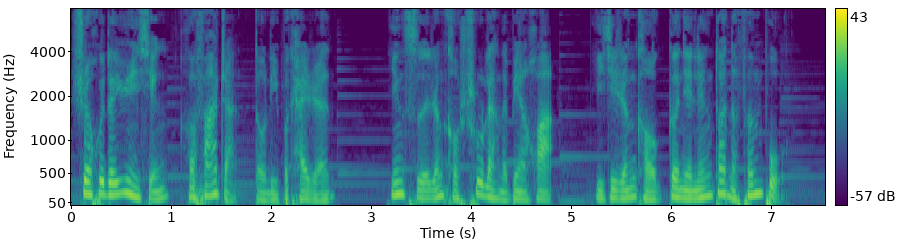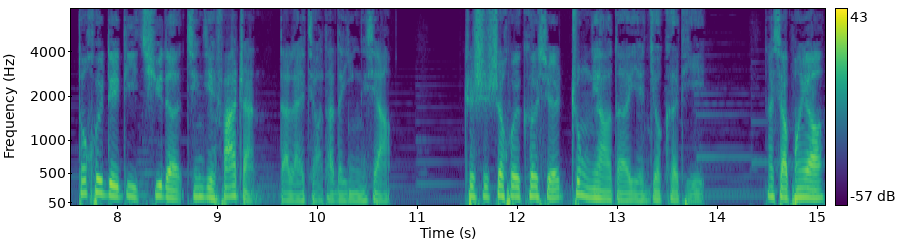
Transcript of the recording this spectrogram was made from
社会的运行和发展都离不开人，因此人口数量的变化以及人口各年龄段的分布，都会对地区的经济发展带来较大的影响。这是社会科学重要的研究课题。那小朋友，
